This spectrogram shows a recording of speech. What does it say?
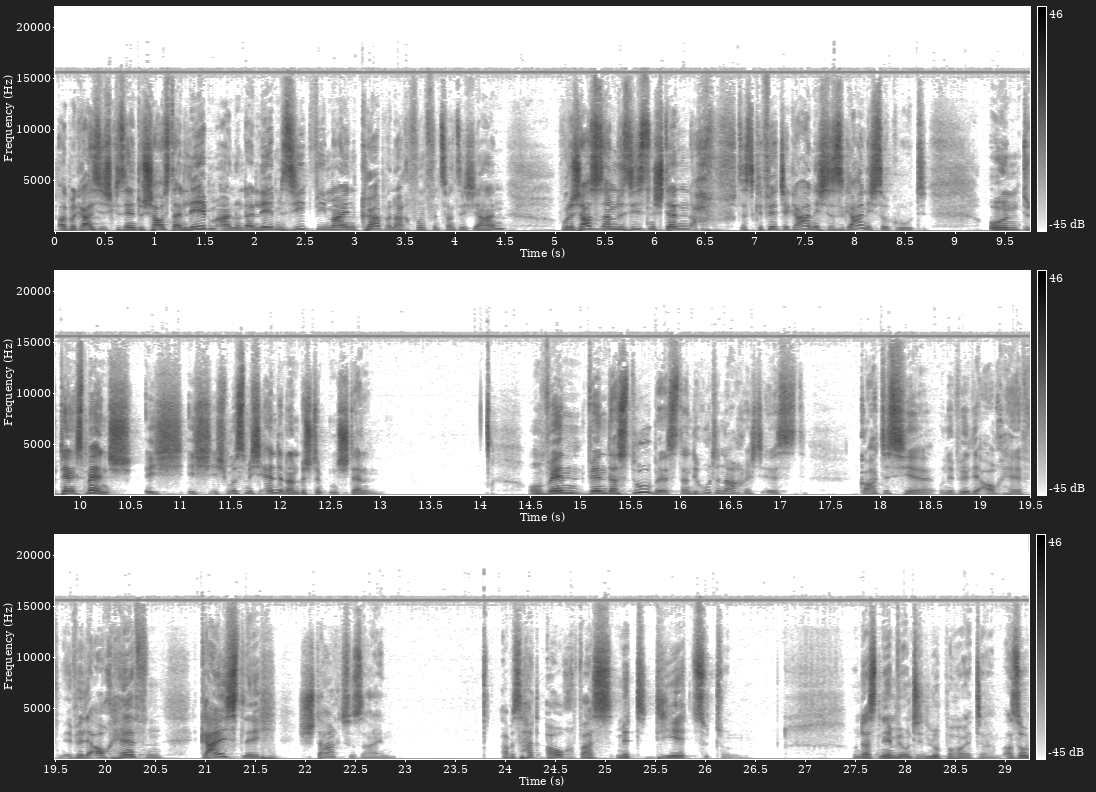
aber geistig gesehen, du schaust dein Leben an und dein Leben sieht wie mein Körper nach 25 Jahren. Wo du schaust es an, du siehst in Stellen, ach, das gefällt dir gar nicht, das ist gar nicht so gut. Und du denkst, Mensch, ich, ich, ich muss mich ändern an bestimmten Stellen. Und wenn, wenn das du bist, dann die gute Nachricht ist, Gott ist hier und er will dir auch helfen. Er will dir auch helfen, geistlich stark zu sein. Aber es hat auch was mit Diät zu tun. Und das nehmen wir unter die Lupe heute. Also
